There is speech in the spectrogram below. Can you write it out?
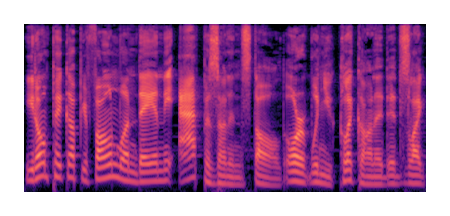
you don't pick up your phone one day and the app is uninstalled. Or when you click on it, it's like,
